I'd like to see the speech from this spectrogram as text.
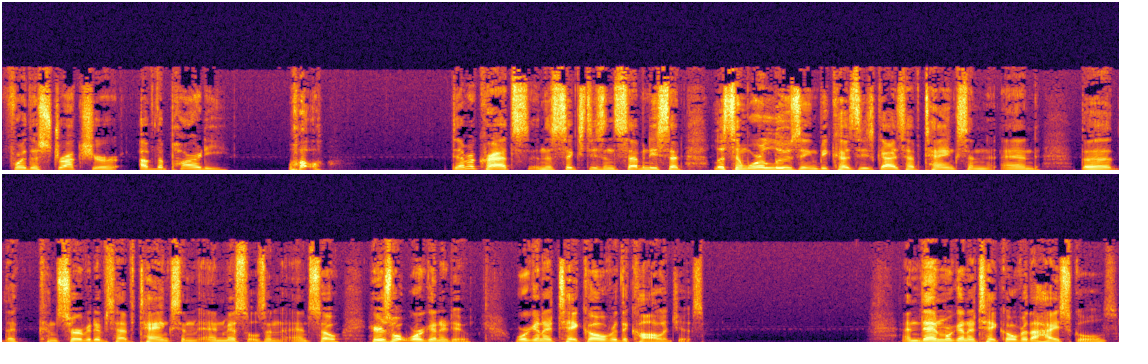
for the structure of the party. Well, Democrats in the 60s and 70s said, listen, we're losing because these guys have tanks and, and the, the conservatives have tanks and, and missiles. And, and so here's what we're going to do we're going to take over the colleges. And then we're going to take over the high schools.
